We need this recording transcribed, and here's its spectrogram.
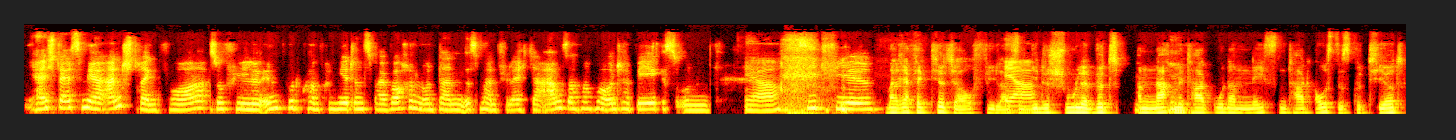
Ja, ich stelle es mir anstrengend vor, so viel Input komprimiert in zwei Wochen und dann ist man vielleicht ja abends auch nochmal unterwegs und ja. sieht viel. Man reflektiert ja auch viel. Also ja. jede Schule wird am Nachmittag oder am nächsten Tag ausdiskutiert.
